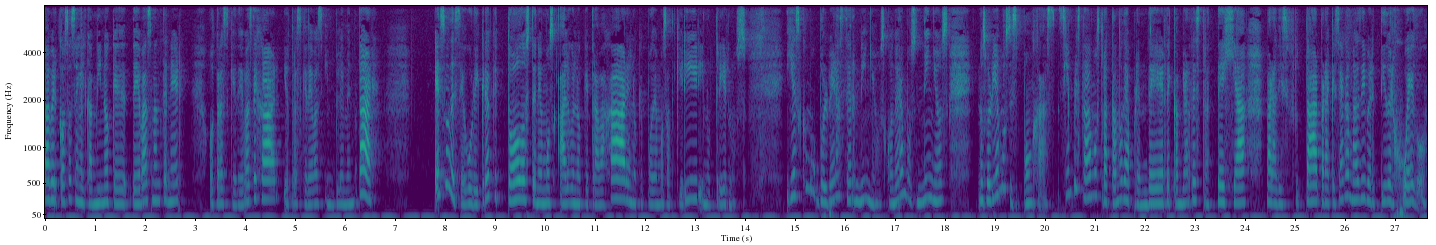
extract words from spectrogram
va a haber cosas en el camino que debas mantener, otras que debas dejar y otras que debas implementar. Eso de seguro, y creo que todos tenemos algo en lo que trabajar, en lo que podemos adquirir y nutrirnos. Y es como volver a ser niños. Cuando éramos niños nos volvíamos esponjas. Siempre estábamos tratando de aprender, de cambiar de estrategia para disfrutar, para que se haga más divertido el juego.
